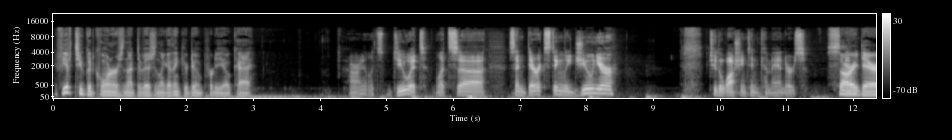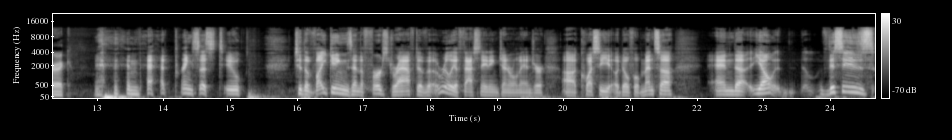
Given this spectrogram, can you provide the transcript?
if you have two good corners in that division, like I think you're doing pretty okay. All right, let's do it. Let's uh, send Derek Stingley Jr. to the Washington Commanders. Sorry, Derek. and that brings us to to the Vikings and the first draft of a, really a fascinating general manager, uh, Kwesi Adofo-Mensah, and uh, you know this is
